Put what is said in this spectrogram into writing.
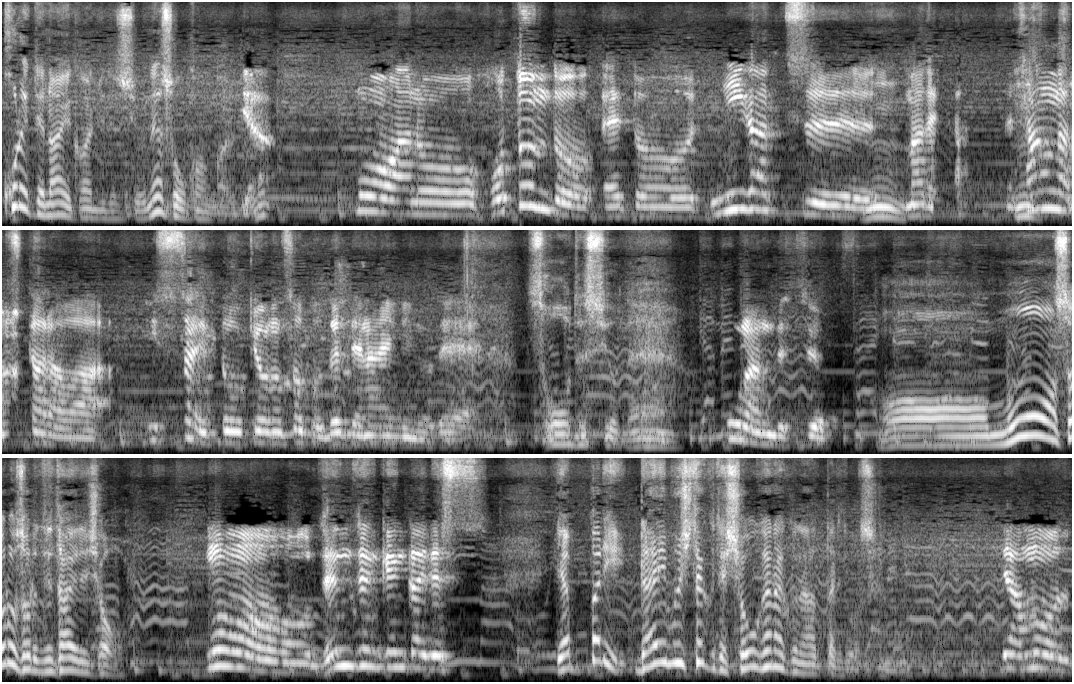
来れてない感じですよねそう考えると、やもうあのほとんど、えっと、2月まで、うん、3月からは一切東京の外出てないので、そうですよね。そうなんですよ。あもうそろそろ出たいでしょう。もう全然限界です。やっぱりライブしたくてしょうがなくなったりとかするの？いやもう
